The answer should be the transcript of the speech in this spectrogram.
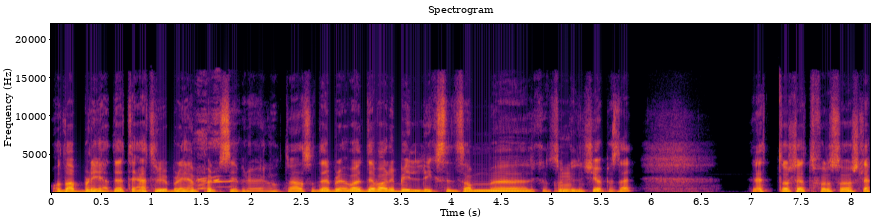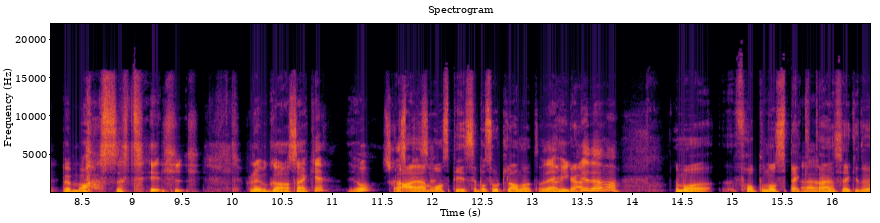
Og da ble det Jeg tror det ble en pølse i brød eller noe. Altså det, ble, det var det billigste som, eh, som Mm. kunne kjøpes der. Rett og slett for å så slippe maset til For det ga seg ikke. Jo, skal Ja, jeg må spise på Sortland, vet du. og det er hyggelig, det, da. Du må få på noe spekt Ja, ja. der, så ikke du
